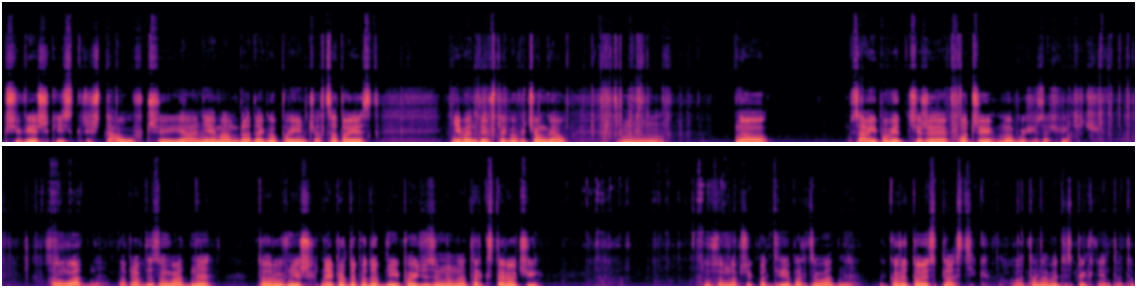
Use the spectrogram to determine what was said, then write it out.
przywieszki z kryształów, czy ja nie mam bladego pojęcia, co to jest. Nie będę już tego wyciągał. Mm, no, sami powiedzcie, że oczy mogły się zaświecić. Są ładne, naprawdę są ładne. To również najprawdopodobniej pojedzie ze mną na targ staroci. Tu są na przykład dwie bardzo ładne, tylko że to jest plastik. O, ta nawet jest pęknięta. To.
